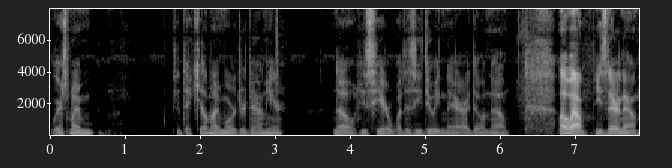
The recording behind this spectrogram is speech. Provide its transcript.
Where's my... Did they kill my mortar down here? No, he's here. What is he doing there? I don't know. Oh, well, he's there now.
